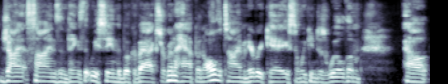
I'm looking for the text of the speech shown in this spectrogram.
giant signs and things that we see in the book of Acts are going to happen all the time in every case, and we can just will them out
